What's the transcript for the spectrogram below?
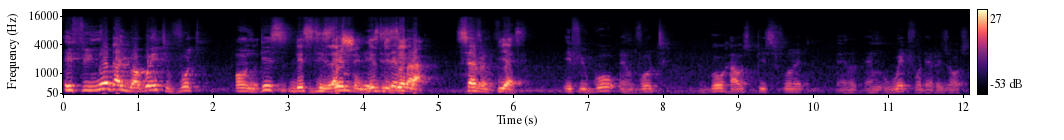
If you know that you are going to vote on this This Decem- election, this December. seventh, yes. if you go and vote, go house peacefully and, and wait for the results.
